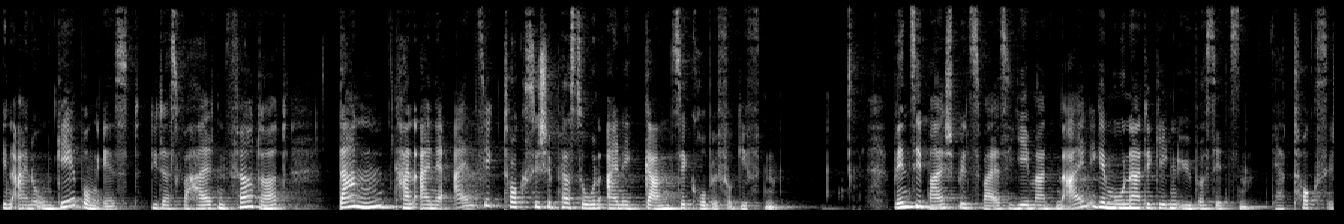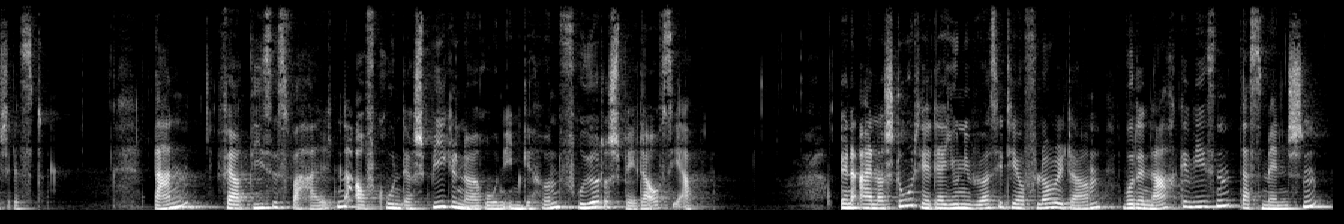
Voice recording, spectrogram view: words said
in einer Umgebung ist, die das Verhalten fördert, dann kann eine einzig toxische Person eine ganze Gruppe vergiften. Wenn Sie beispielsweise jemanden einige Monate gegenüber sitzen, der toxisch ist, dann färbt dieses Verhalten aufgrund der Spiegelneuronen im Gehirn früher oder später auf Sie ab. In einer Studie der University of Florida wurde nachgewiesen, dass Menschen,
